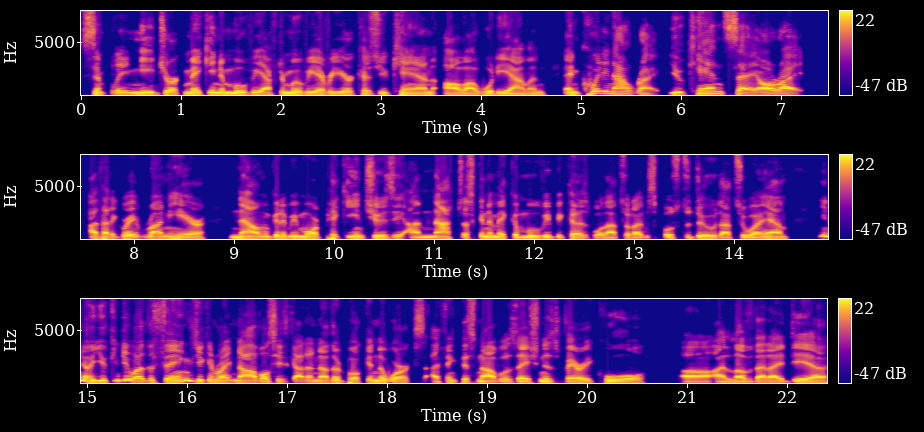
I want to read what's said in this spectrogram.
simply knee jerk making a movie after movie every year because you can, a la Woody Allen, and quitting outright. You can say, "All right, I've had a great run here. Now I'm going to be more picky and choosy. I'm not just going to make a movie because, well, that's what I'm supposed to do. That's who I am." You know, you can do other things. You can write novels. He's got another book in the works. I think this novelization is very cool. Uh, I love that idea.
